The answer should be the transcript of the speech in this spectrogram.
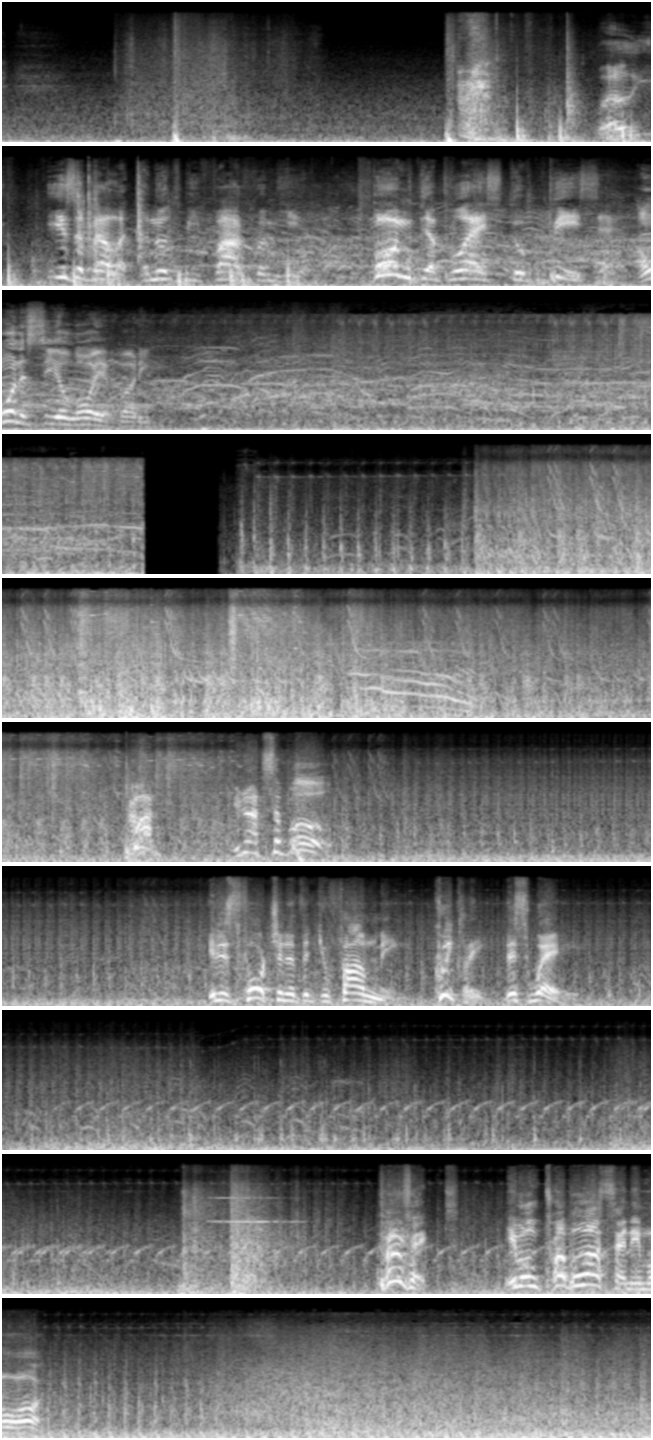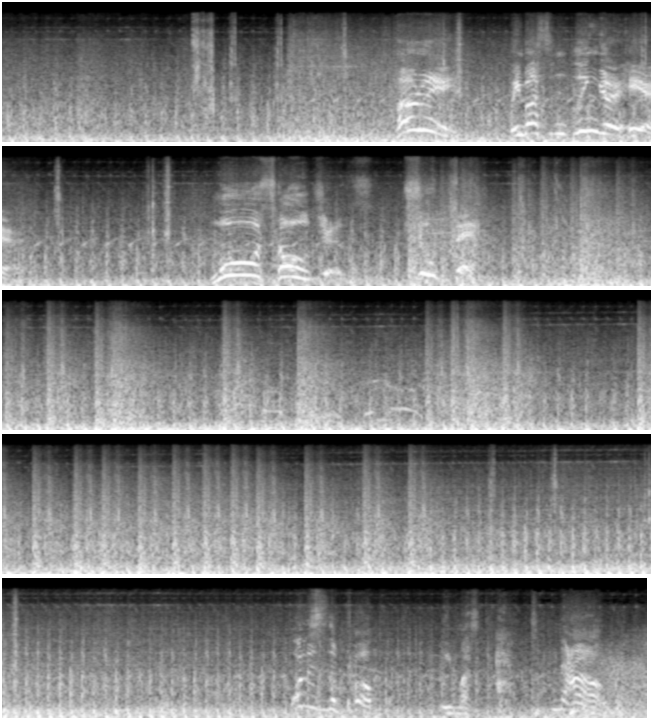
Well, Isabella cannot be far from here. Bomb the place to pieces. I want to see a lawyer, buddy. What? You're not supposed. Oh, It is fortunate that you found me. Quickly, this way. Perfect! He won't trouble us anymore. Hurry! We mustn't linger here. More soldiers! Shoot them! What is the problem? We must act now.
